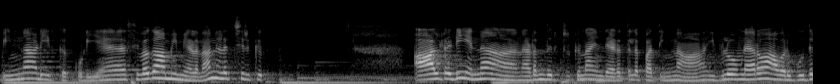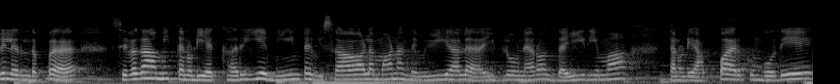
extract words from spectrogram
பின்னாடி இருக்கக்கூடிய சிவகாமி மேலே தான் நிலச்சிருக்கு. ஆல்ரெடி என்ன நடந்துட்டுருக்குன்னா இந்த இடத்துல பார்த்தீங்கன்னா இவ்வளோ நேரம் அவர் குதிரையில் இருந்தப்ப சிவகாமி தன்னுடைய கரிய நீண்ட விசாலமான அந்த விழியால் இவ்வளோ நேரம் தைரியமாக தன்னுடைய அப்பா இருக்கும்போதே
